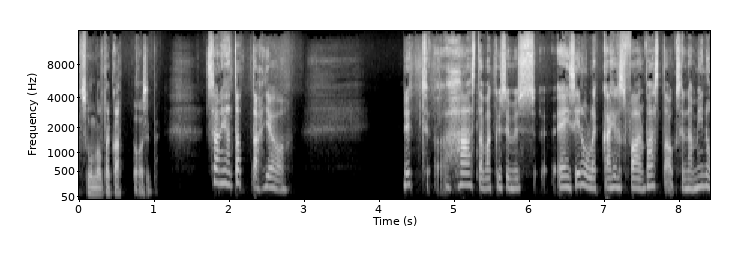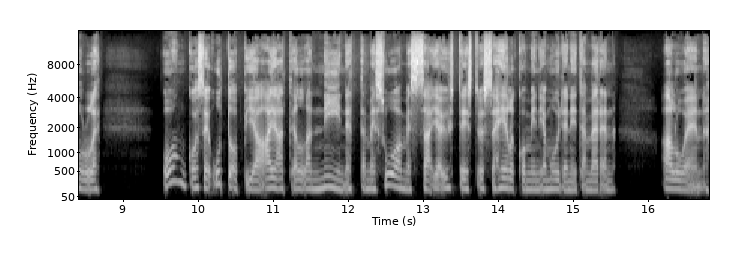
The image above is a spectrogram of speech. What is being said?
suunnalta katsoo sitä. Se on ihan totta, joo. Nyt haastava kysymys, ei sinulle Kaius, vaan vastauksena minulle. Onko se utopia ajatella niin, että me Suomessa ja yhteistyössä Helkomin ja muiden Itämeren alueen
